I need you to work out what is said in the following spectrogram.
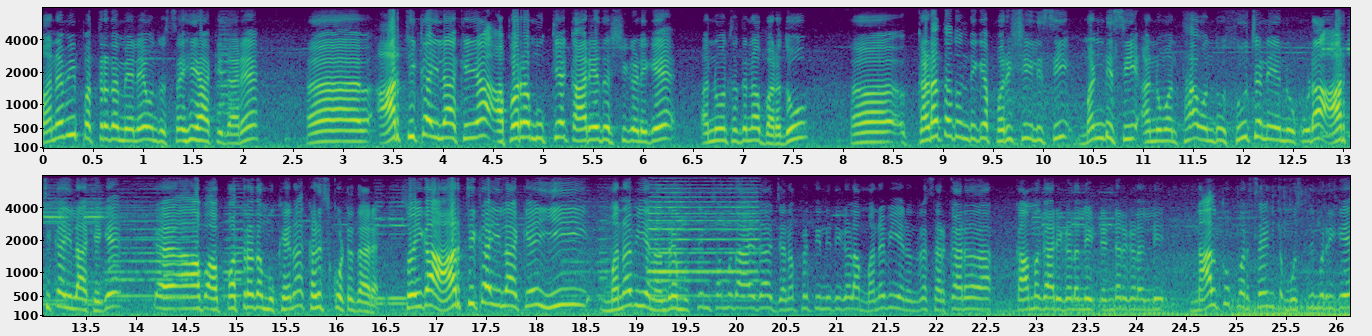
ಮನವಿ ಪತ್ರದ ಮೇಲೆ ಒಂದು ಸಹಿ ಹಾಕಿದ್ದಾರೆ. ಆರ್ಥಿಕ ಇಲಾಖೆಯ ಅಪರ ಮುಖ್ಯ ಕಾರ್ಯದರ್ಶಿಗಳಿಗೆ ಅನ್ನುವಂಥದ್ದನ್ನು ಬರೆದು ಕಡತದೊಂದಿಗೆ ಪರಿಶೀಲಿಸಿ, ಮಂಡಿಸಿ ಅನ್ನುವಂಥ ಒಂದು ಸೂಚನೆಯನ್ನು ಕೂಡ ಆರ್ಥಿಕ ಇಲಾಖೆಗೆ ಪತ್ರದ ಮುಖೇನ ಕಳಿಸ್ಕೊಟ್ಟಿದ್ದಾರೆ. ಸೊ ಈಗ ಆರ್ಥಿಕ ಇಲಾಖೆ ಈ ಮನವಿಯನ್ನು, ಅಂದರೆ ಮುಸ್ಲಿಂ ಸಮುದಾಯದ ಜನಪ್ರತಿನಿಧಿಗಳ ಮನವಿ ಏನಂದರೆ ಸರ್ಕಾರದ ಕಾಮಗಾರಿಗಳಲ್ಲಿ, ಟೆಂಡರ್ಗಳಲ್ಲಿ ನಾಲ್ಕು ಪರ್ಸೆಂಟ್ ಮುಸ್ಲಿಮರಿಗೆ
